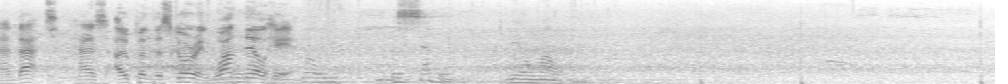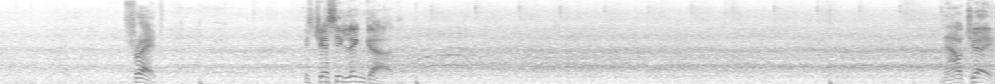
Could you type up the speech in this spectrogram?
And that has opened the scoring. 1-0 here. Number seven, Neil Malcolm. Fred. It's Jesse Lingard. Now James.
